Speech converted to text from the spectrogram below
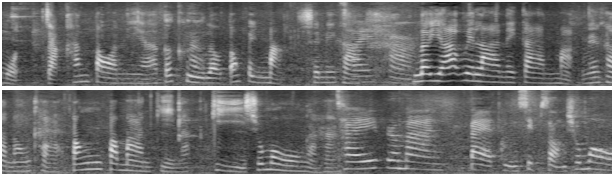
หมดจากขั้นตอนเนี้ยก็คือเราต้องไปหมักใช่ไหมคะ ใช่ค่ะ ระยะเวลาในการหมักเนี่ยค่ะน้องค่ะ ต้องประมาณกี่นะกี่ชั่วโมงอะฮะใช้ประมาณ8ถึง12 ชั่วโมง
